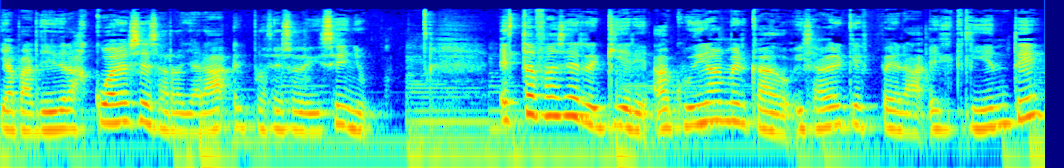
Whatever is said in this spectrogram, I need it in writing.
y a partir de las cuales se desarrollará el proceso de diseño. Esta fase requiere acudir al mercado y saber qué espera el cliente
